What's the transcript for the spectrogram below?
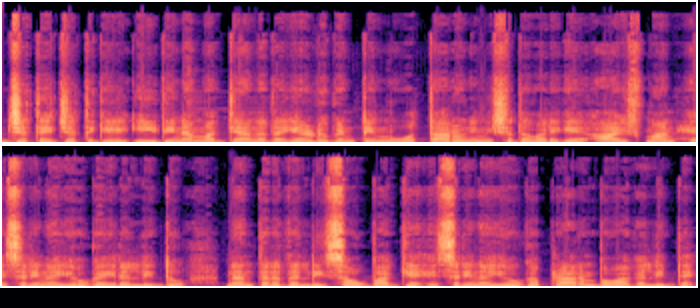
ಜತೆ ಜತೆಗೆ ಈ ದಿನ ಮಧ್ಯಾಹ್ನದ ಎರಡು ಗಂಟೆ ಮೂವತ್ತಾರು ನಿಮಿಷದವರೆಗೆ ಆಯುಷ್ಮಾನ್ ಹೆಸರಿನ ಯೋಗ ಇರಲಿದ್ದು, ನಂತರದಲ್ಲಿ ಸೌಭಾಗ್ಯ ಹೆಸರಿನ ಯೋಗ ಪ್ರಾರಂಭವಾಗಲಿದೆ.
